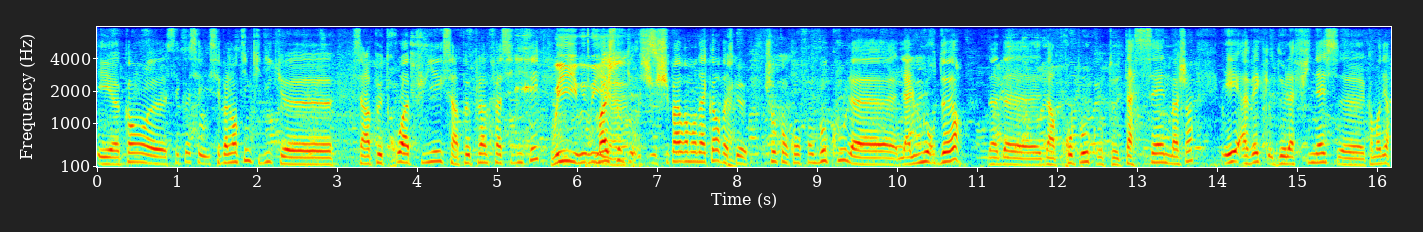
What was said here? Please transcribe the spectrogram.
Et euh, quand euh, c'est quoi, c'est, Valentine qui dit que c'est un peu trop appuyé, que c'est un peu plein de facilité. Oui, oui, oui. Moi, je, euh, trouve que, je, je suis pas vraiment d'accord parce que je trouve qu'on confond beaucoup la, la lourdeur d'un- propos qu'on te t'assène, machin, et avec de la finesse, euh, comment dire,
